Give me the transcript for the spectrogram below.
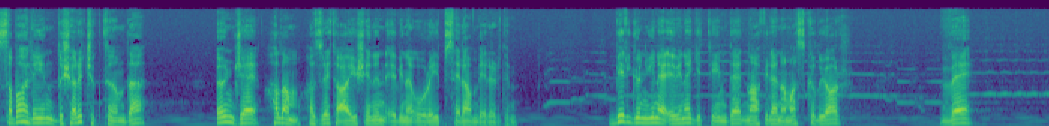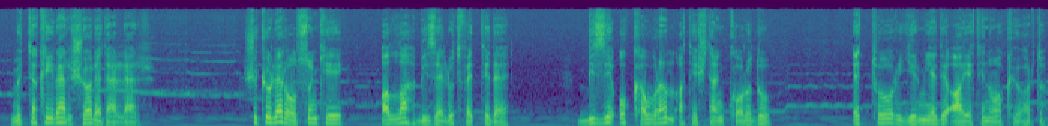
Sabahleyin dışarı çıktığımda, önce halam Hazreti Ayşe'nin evine uğrayıp selam verirdim. Bir gün yine evine gittiğimde nafile namaz kılıyor ve müttakiler şöyle derler. Şükürler olsun ki Allah bize lütfetti de bizi o kavuran ateşten korudu. Et-Tur 27 ayetini okuyordu.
